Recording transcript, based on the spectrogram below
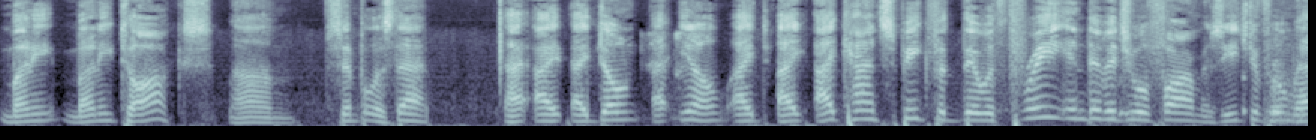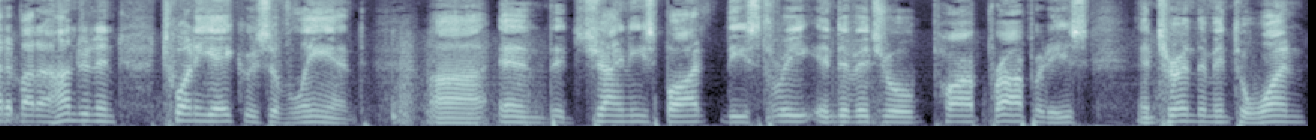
money money talks. Um, simple as that. I, I, I don't I, you know I, I, I can't speak for there were three individual farmers each of whom had about 120 acres of land. Uh, and the Chinese bought these three individual par- properties and turned them into one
